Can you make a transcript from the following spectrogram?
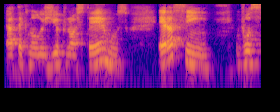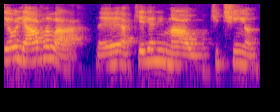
a tecnologia que nós temos, era assim, você olhava lá, né, aquele animal que tinha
